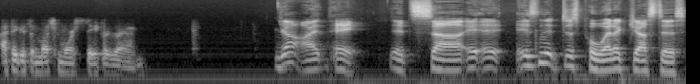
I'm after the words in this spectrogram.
I think it's a much more safer grab. Yeah, I hey, it's uh, it, it, isn't it just poetic justice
